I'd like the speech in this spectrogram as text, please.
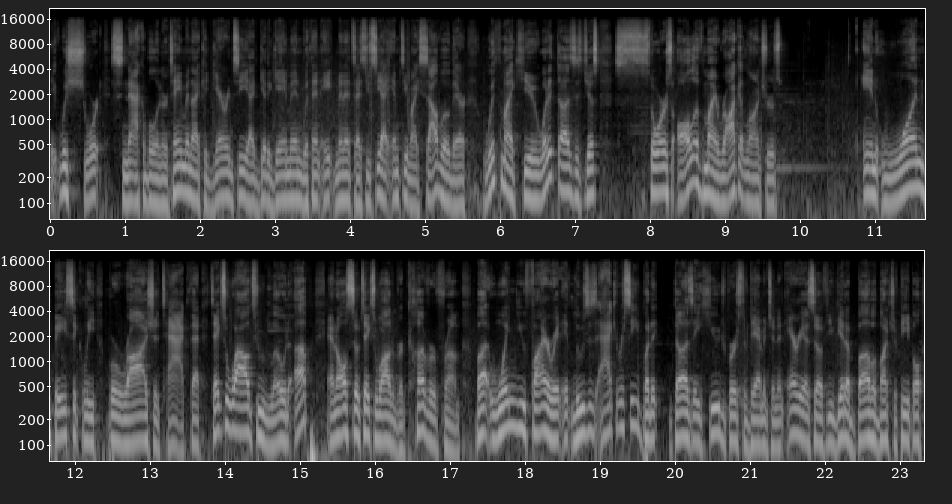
it was short, snackable entertainment. I could guarantee I'd get a game in within eight minutes. As you see, I empty my salvo there with my Q. What it does is just stores all of my rocket launchers in one basically barrage attack that takes a while to load up and also takes a while to recover from. But when you fire it, it loses accuracy, but it does a huge burst of damage in an area. So if you get above a bunch of people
